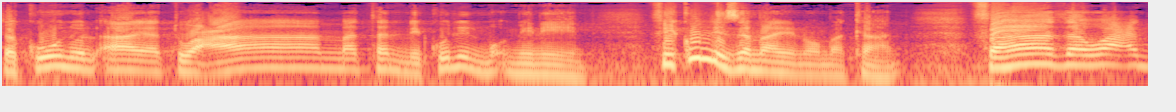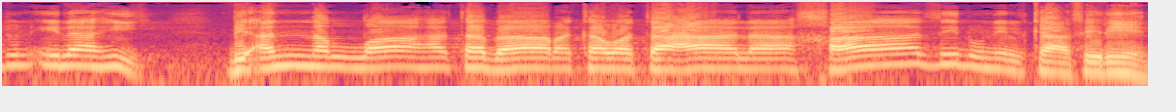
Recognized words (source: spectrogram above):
تكون الآية عامة لكل المؤمنين في كل زمان ومكان. فهذا وعد إلهي. بأن الله تبارك وتعالى خاذل الكافرين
